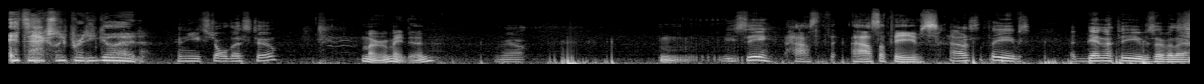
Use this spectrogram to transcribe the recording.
It's actually pretty good. And you stole this too? My roommate did. Yeah. Mm. You see, House of Th- House of Thieves. House of Thieves, a den of thieves over there.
